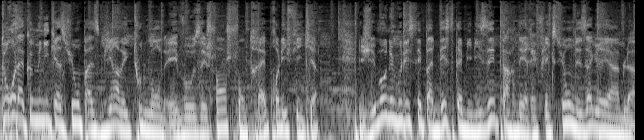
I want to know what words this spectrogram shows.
Taureau, la communication passe bien avec tout le monde et vos échanges sont très prolifiques. Gémeaux, ne vous laissez pas déstabiliser par des réflexions désagréables.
